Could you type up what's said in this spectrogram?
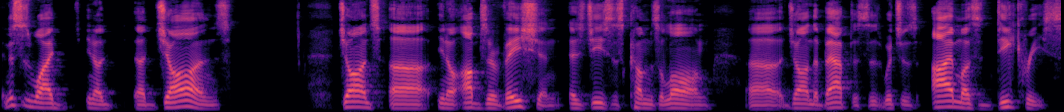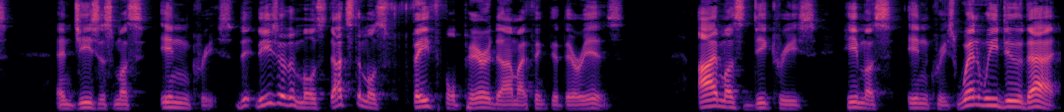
And this is why you know uh, John's John's uh, you know observation as Jesus comes along, uh, John the Baptist, which is I must decrease and Jesus must increase. Th- these are the most, that's the most faithful paradigm I think that there is. I must decrease, he must increase. When we do that,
